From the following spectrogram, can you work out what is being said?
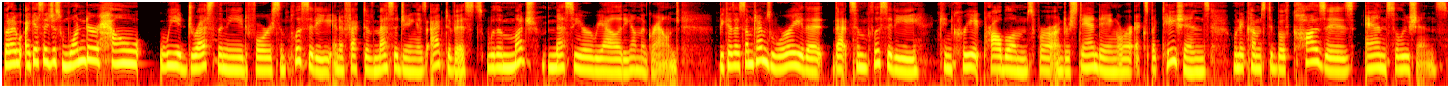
But I, I guess I just wonder how we address the need for simplicity and effective messaging as activists with a much messier reality on the ground because I sometimes worry that that simplicity can create problems for our understanding or our expectations when it comes to both causes and solutions.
